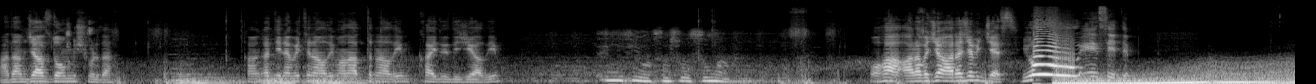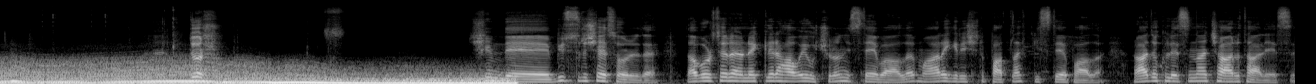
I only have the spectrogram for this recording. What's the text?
Adamcağız donmuş burada. Kanka dinamitini alayım, anahtarını alayım, kaydediciyi alayım. Oha arabacı araca bineceğiz. Yo en sevdim. Dur. Şimdi bir sürü şey soruyordu. Laboratuvar örnekleri havaya uçurun isteğe bağlı. Mağara girişini patlat isteğe bağlı. Radyo kulesinden çağrı taliyesi.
